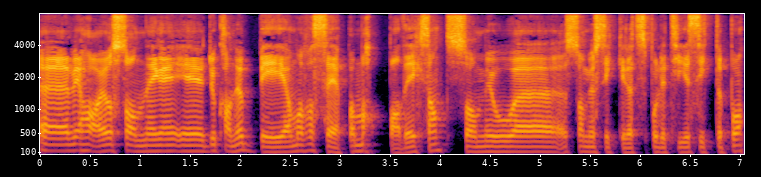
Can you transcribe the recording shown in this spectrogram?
Uh, vi har jo sånn, Du kan jo be om å få se på mappa di, som jo, uh, som, jo, sikkerhetspolitiet sitter på.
